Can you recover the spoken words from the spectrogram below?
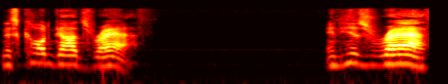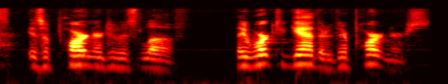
And it's called God's wrath. And His wrath is a partner to His love. They work together, they're partners.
